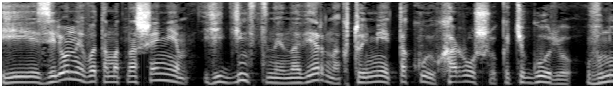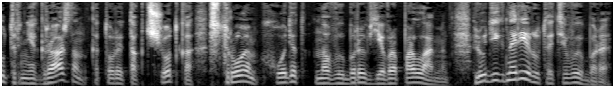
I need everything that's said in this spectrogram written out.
И зеленые в этом отношении единственные, наверное, кто имеет такую хорошую категорию внутренних граждан, которые так четко строем ходят на выборы в Европарламент. Люди игнорируют эти выборы,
